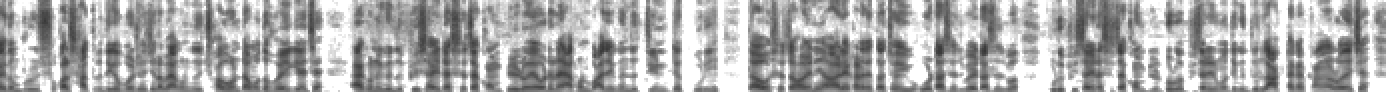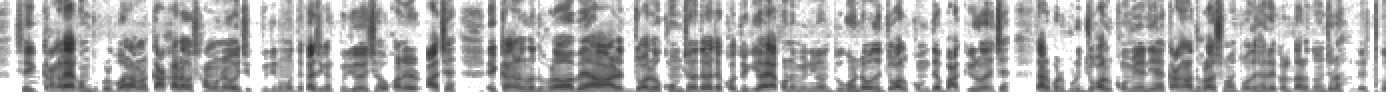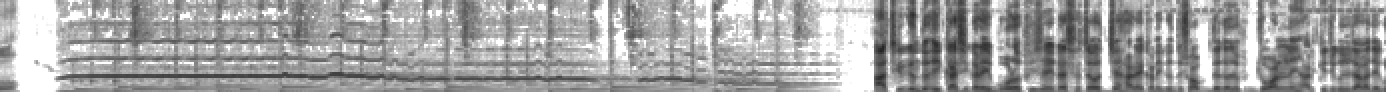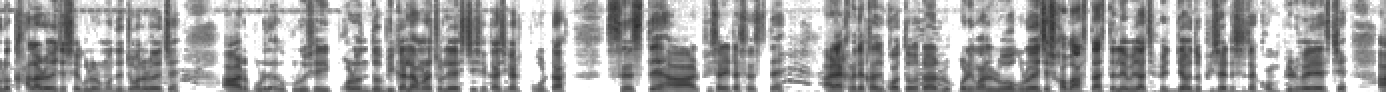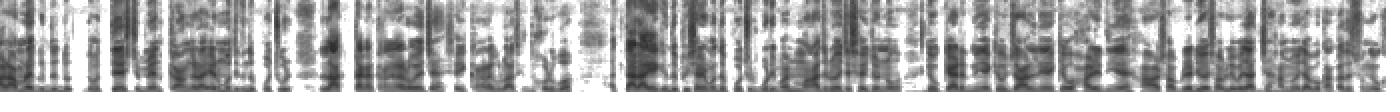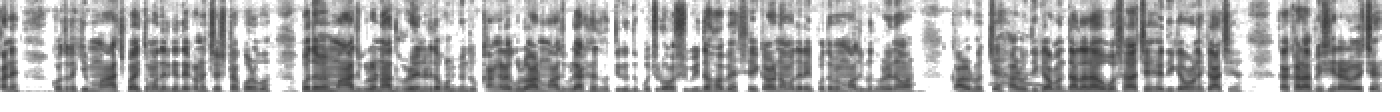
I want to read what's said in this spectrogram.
একদম পুরো সকাল সাতটার দিকে বসেছিলাম, এখন কিন্তু ছ ঘণ্টা মতো হয়ে গিয়েছে। এখনও কিন্তু ফিশারিটা সেচা কমপ্লিট হয়ে ওঠে না এখন বাজে কিন্তু তিনটে কুড়ি। তাও সেচা হয়নি। আর এখানে দেখতে পাচ্ছ ওটা সেচবো, এটা সেচবো। পুরো ফিশারিটা সেচা কমপ্লিট করব। ফিশারির মধ্যে কিন্তু লাখ টাকার কাঁকড়া রয়েছে। সেই কাঁকড়া এখন ধরবো। আর আমার কাকারাও সামনে রয়েছে কুঁজির মধ্যে কাশিকার কুঁজি রয়েছে, ওখানে আছে। এই কাঁকড়াগুলো ধরা হবে। আর জলও কমছে না, দেখা যায় কত কি হয়। এখনও মিনিমাম দু ঘণ্টার মধ্যে জল কমতে বাকি রয়েছে। তারপর পুরো জল কমিয়ে নিয়ে কাঁকড়া ধরার সময় তোমাদের সাথে দেখো তাহলে তুমি চলো লেটস গো আজকে কিন্তু এই কাশিকার এই বড় ফিশারিটা সেচা হচ্ছে, আর এখানে কিন্তু সব দেখা যায় জল নেই, আর কিছু কিছু জায়গা যেগুলো খালা রয়েছে সেগুলোর মধ্যে জল রয়েছে। আর পুরো দেখো, পুরো সেই পরন্ত বিকালে আমরা চলে এসেছি সেই কাশিকার পুকুরটা সেঁচতে আর ফিশারিটা সেচতে। আর এখানে দেখা যাচ্ছে কতটা পরিমাণ লোক রয়েছে, সব আস্তে আস্তে লেবে যাচ্ছে যেহেতু ফিশারিটা সেটা কমপ্লিট হয়ে এসেছে। আর আমরা কিন্তু ধরতে এসেছি মেন কাঁকড়া, এর মধ্যে কিন্তু প্রচুর লাখ টাকার কাঁকড়া রয়েছে, সেই কাঁকড়াগুলো আজকে ধরবো। আর তার আগে কিন্তু ফিশারির মধ্যে প্রচুর পরিমাণ মাছ রয়েছে, সেই জন্য কেউ ক্যারেট নিয়ে, কেউ জাল নিয়ে, কেউ হাড়ি নিয়ে আর সব রেডি হয়ে সব লেবে যাচ্ছে। আমিও যাব কাকাদের সঙ্গে ওখানে। কতটা কি মাছ পাই তোমাদেরকে দেখানোর চেষ্টা করব। প্রথমে মাছগুলো না ধরে নিলে তখন কিন্তু কাঁকড়াগুলো আর মাছগুলো একসাথে ধরতে কিন্তু প্রচুর অসুবিধা হবে। সেই কারণে আমাদের এই প্রথমে মাছগুলো ধরে নেওয়ার কারণ হচ্ছে, আর ওদিকে আমার দাদারাও বসা আছে, এদিকে অনেকে আছে, কাকারা, পিসিরা রয়েছে।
